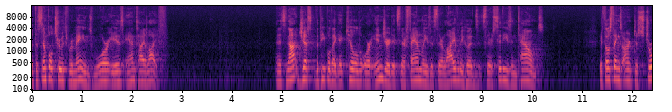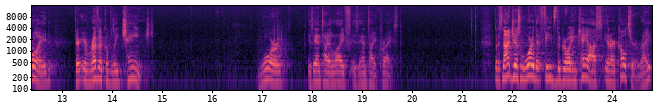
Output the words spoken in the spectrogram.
But the simple truth remains war is anti life. And it's not just the people that get killed or injured, it's their families, it's their livelihoods, it's their cities and towns. If those things aren't destroyed, they're irrevocably changed. War is anti life, is anti Christ. But it's not just war that feeds the growing chaos in our culture, right?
